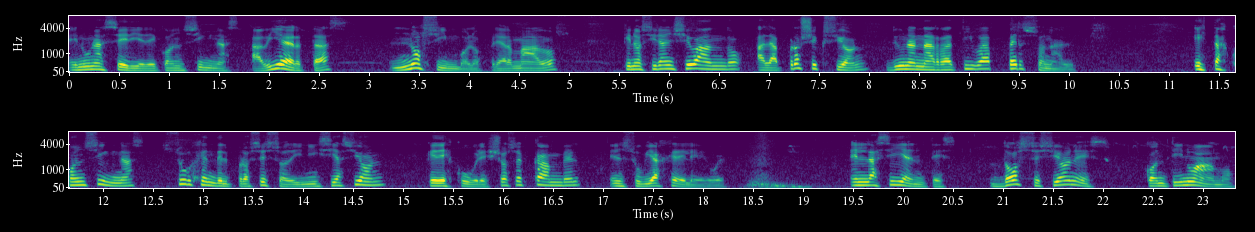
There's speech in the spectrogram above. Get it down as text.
en una serie de consignas abiertas, no símbolos prearmados, que nos irán llevando a la proyección de una narrativa personal. Estas consignas surgen del proceso de iniciación que descubre Joseph Campbell en su viaje del héroe. En las siguientes dos sesiones continuamos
